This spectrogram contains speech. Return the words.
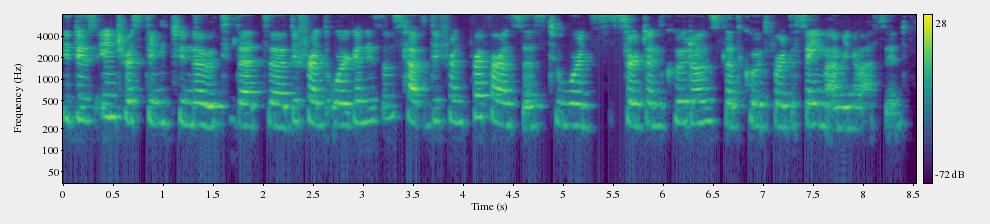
It is interesting to note that uh, different organisms have different preferences towards certain codons that code for the same amino acid.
